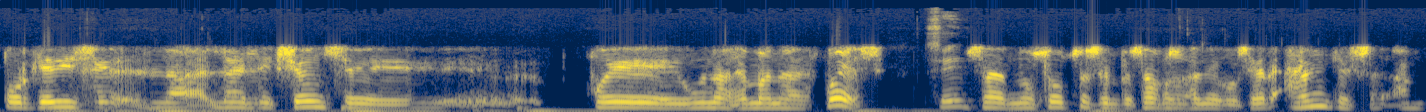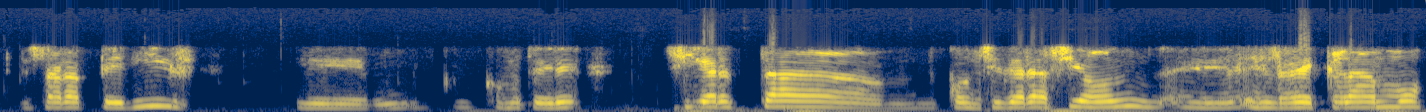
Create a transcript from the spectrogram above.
porque dice la, la elección se fue una semana después. O sea, nosotros empezamos a negociar antes, a empezar a pedir, eh, como te diré, cierta consideración, eh, el reclamo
